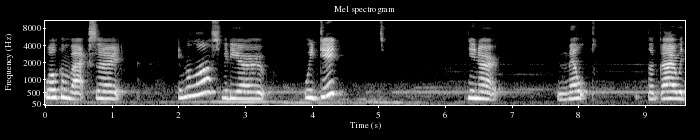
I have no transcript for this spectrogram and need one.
welcome back. So, in the last video, we did, you know, melt the guy with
